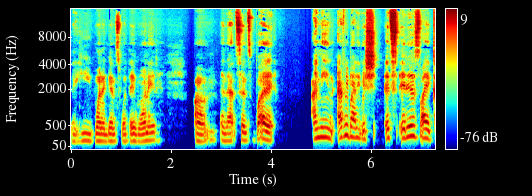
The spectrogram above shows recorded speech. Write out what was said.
that he went against what they wanted, um, in that sense. But I mean, everybody was. Sh- it's it is like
